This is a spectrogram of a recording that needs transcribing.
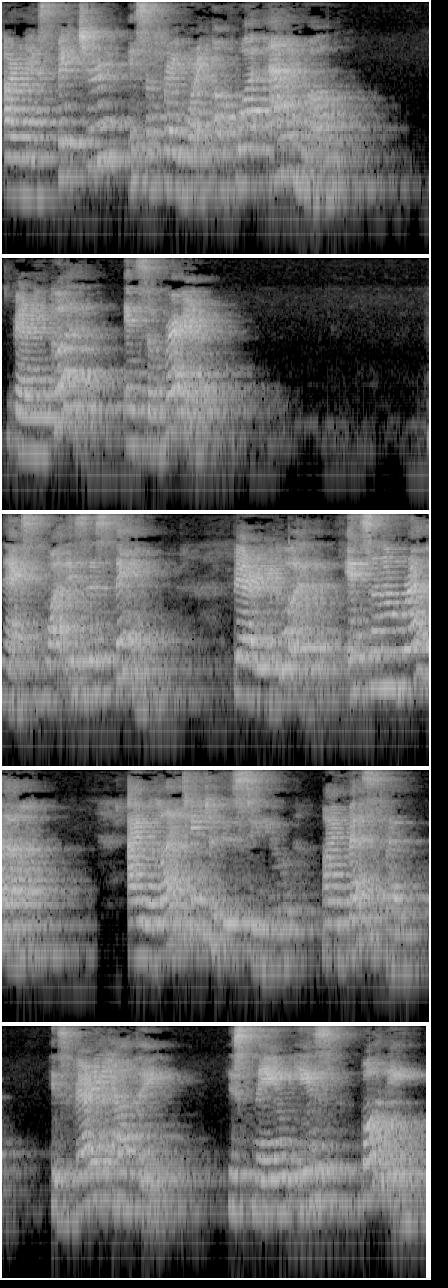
Our next picture is a framework of what animal? Very good, it's a bird. Next, what is this thing? Very good, it's an umbrella. I would like to introduce to you my best friend. He's very healthy. His name is Bonnie.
